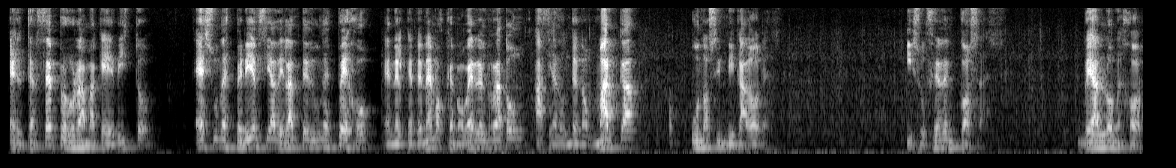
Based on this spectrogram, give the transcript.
El tercer programa que he visto es una experiencia delante de un espejo en el que tenemos que mover el ratón hacia donde nos marca unos indicadores. Y suceden cosas. Véanlo mejor.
